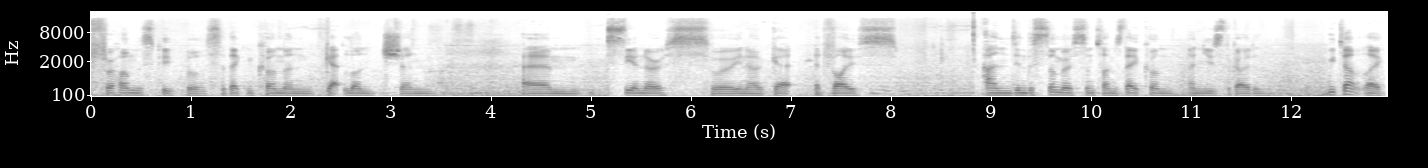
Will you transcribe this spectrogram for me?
for homeless people, so they can come and get lunch and um, see a nurse or you know get advice. And in the summer, sometimes they come and use the garden. We don't like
